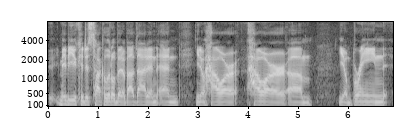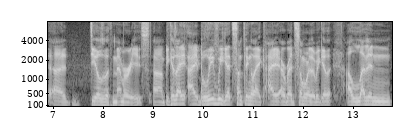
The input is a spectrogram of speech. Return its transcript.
maybe you could just talk a little bit about that and and you know how our how our um, you know brain uh, deals with memories um, because I, I believe we get something like I, read somewhere that we get 11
